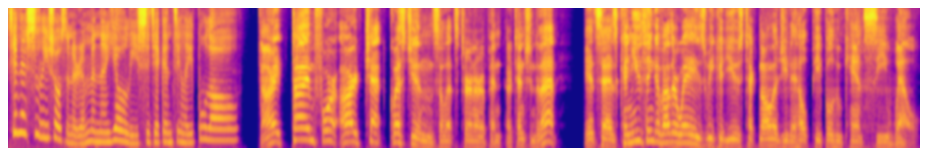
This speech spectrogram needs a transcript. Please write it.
现在视力受损的人们呢，又离世界更近了一步喽。 all right, time for our chat questions. So let's turn our attention to that. It says, Can you think of other ways we could use technology to help people who can't see well?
